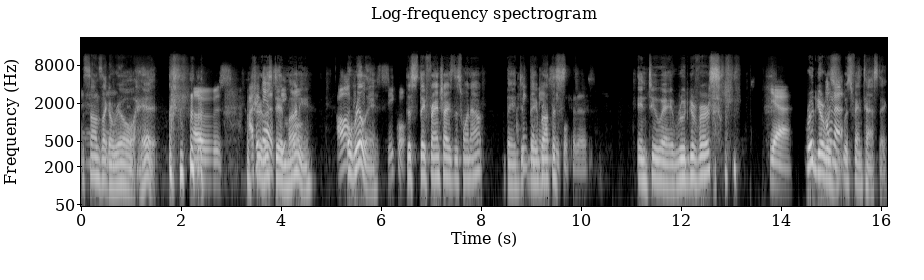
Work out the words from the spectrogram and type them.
this sounds like a real hit oh, it was i'm I sure think this did sequel. money oh, Oh, really? sequel this they franchised this one out they did, think they, brought this this into a Rutger verse. yeah Rutger was was fantastic.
